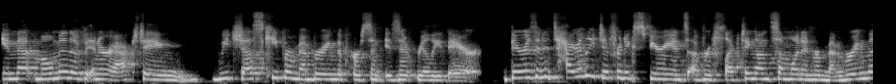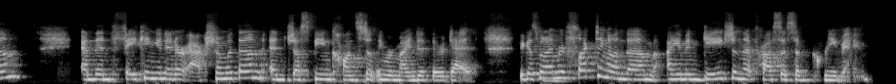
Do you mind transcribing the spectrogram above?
in that moment of interacting, we just keep remembering the person isn't really there. There is an entirely different experience of reflecting on someone and remembering them, and then faking an interaction with them and just being constantly reminded they're dead. Because when I'm mm. reflecting on them, I am engaged in that process of grieving.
